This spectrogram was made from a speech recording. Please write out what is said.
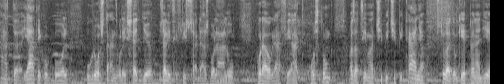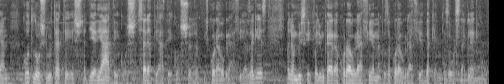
hát játékokból, ugróstáncból és egy zselici frisscsárdásból álló koreográfiát hoztunk. Az a címe a Csipi Csipi Kánya, és tulajdonképpen egy ilyen kotlós ültetés, egy ilyen játékos, szerepjátékos is koreográfia az egész. Nagyon büszkék vagyunk erre a koreográfia, mert ez a koreográfia bekerült az ország legjobb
